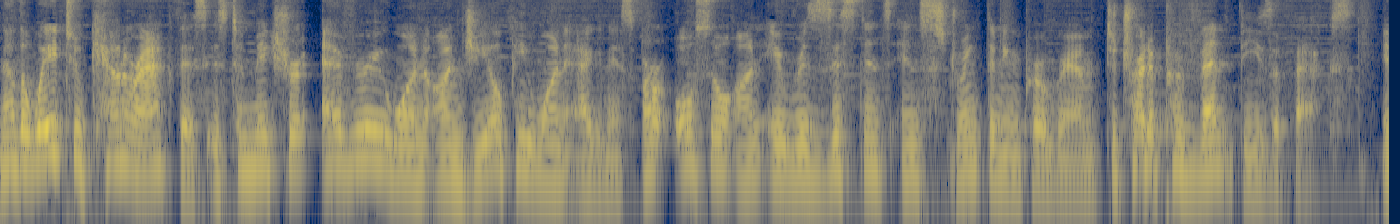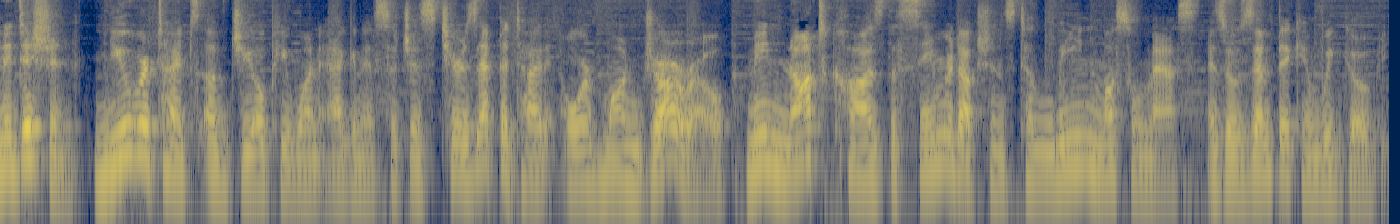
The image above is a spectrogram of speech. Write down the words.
Now, the way to counteract this is to make sure everyone on GLP-1 agonists are also on a resistance and strengthening program to try to prevent these effects. In addition, newer types of GLP-1 agonists such as tirzepatide or Mounjaro may not cause the same reductions to lean muscle mass as Ozempic and Wegovy.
